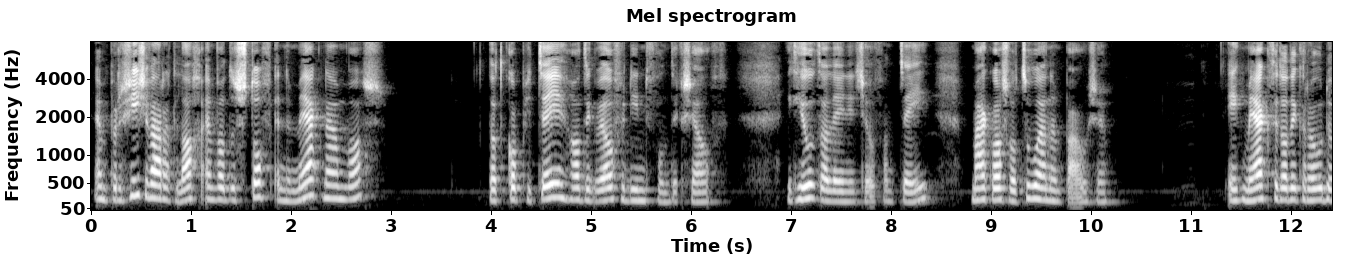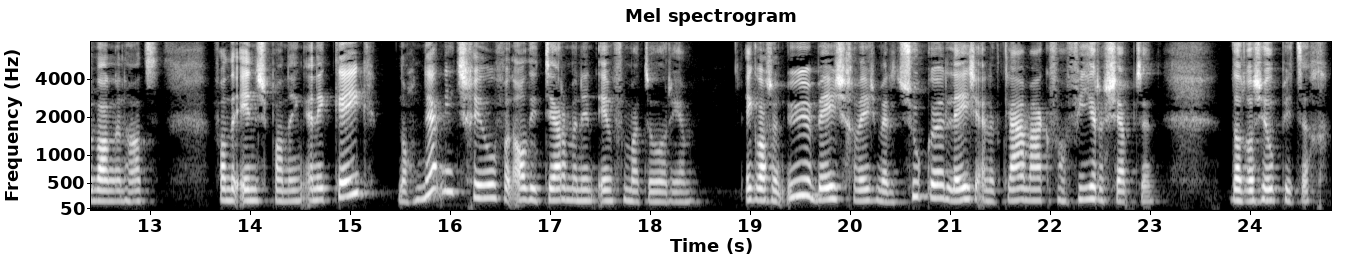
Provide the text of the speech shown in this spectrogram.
en precies waar het lag en wat de stof en de merknaam was? Dat kopje thee had ik wel verdiend, vond ik zelf. Ik hield alleen niet zo van thee, maar ik was wel toe aan een pauze. Ik merkte dat ik rode wangen had van de inspanning en ik keek, nog net niet schil, van al die termen in het informatorium. Ik was een uur bezig geweest met het zoeken, lezen en het klaarmaken van vier recepten. Dat was heel pittig.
